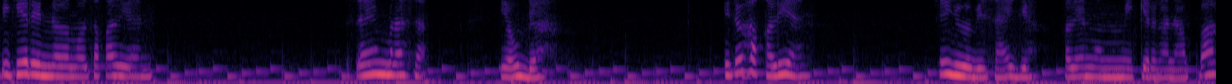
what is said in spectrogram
pikirin dalam otak kalian. Saya merasa ya udah itu hak kalian. Saya juga biasa aja. Kalian mau memikirkan apa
